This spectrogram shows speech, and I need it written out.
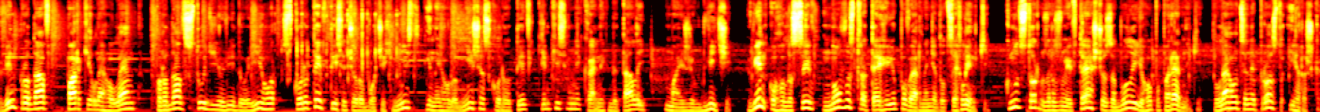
Він продав парки Legoland, продав студію відеоігор, скоротив тисячу робочих місць і найголовніше скоротив кількість унікальних деталей майже вдвічі. Він оголосив нову стратегію повернення до цеглинки. Кнутсторп зрозумів те, що забули його попередники. Лего це не просто іграшка,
